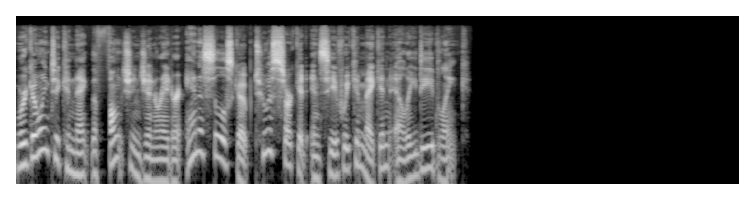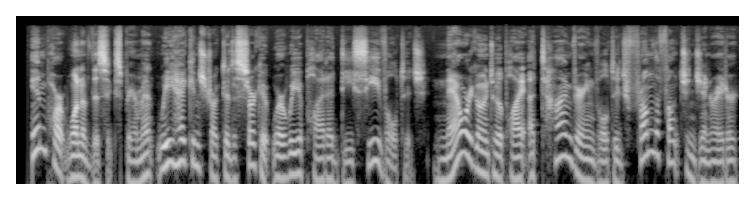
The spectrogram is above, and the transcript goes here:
We're going to connect the function generator and oscilloscope to a circuit and see if we can make an LED blink. In part one of this experiment, we had constructed a circuit where we applied a DC voltage. Now we're going to apply a time varying voltage from the function generator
